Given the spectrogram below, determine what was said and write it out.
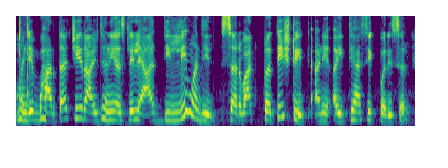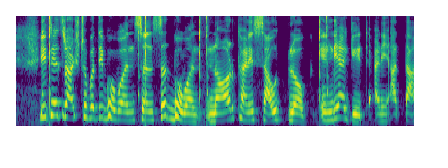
म्हणजे भारताची राजधानी असलेल्या दिल्लीमधील सर्वात प्रतिष्ठित आणि ऐतिहासिक परिसर. इथेच राष्ट्रपती भवन संसद भवन नॉर्थ आणि साऊथ ब्लॉक इंडिया गेट आणि आता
